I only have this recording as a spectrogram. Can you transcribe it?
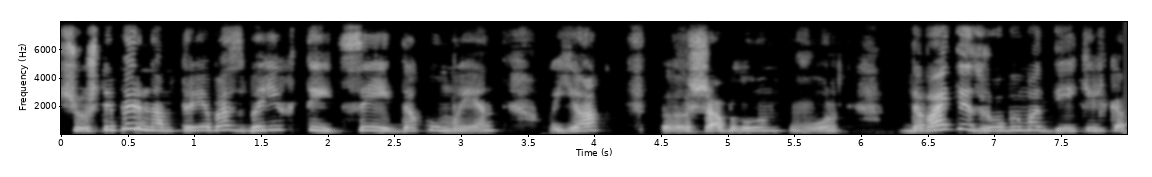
Що ж, тепер нам треба зберігти цей документ як е, шаблон Word. Давайте зробимо декілька,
